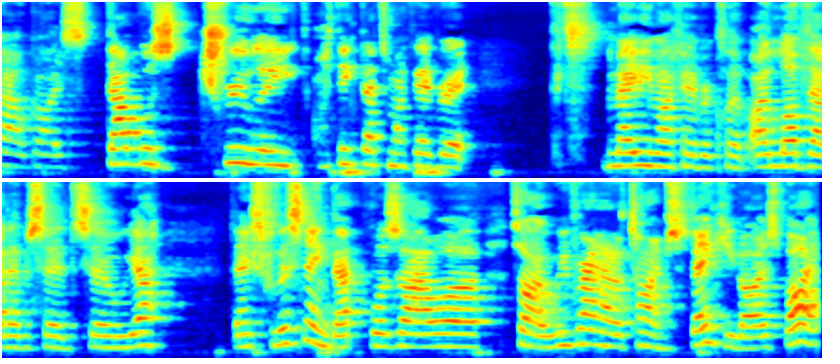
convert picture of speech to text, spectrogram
Wow, guys, that was truly. I think that's my favorite. It's maybe my favorite clip. I love that episode. So yeah, thanks for listening. That was our. Sorry, we've ran out of time. So thank you, guys. Bye.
